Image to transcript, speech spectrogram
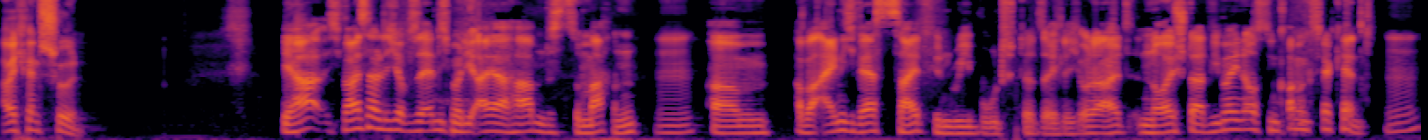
aber ich fände es schön. Ja, ich weiß halt nicht, ob sie endlich mal die Eier haben, das zu machen. Mhm. Ähm, aber eigentlich wäre es Zeit für einen Reboot tatsächlich. Oder halt Neustart, wie man ihn aus den Comics ja kennt. Mhm.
